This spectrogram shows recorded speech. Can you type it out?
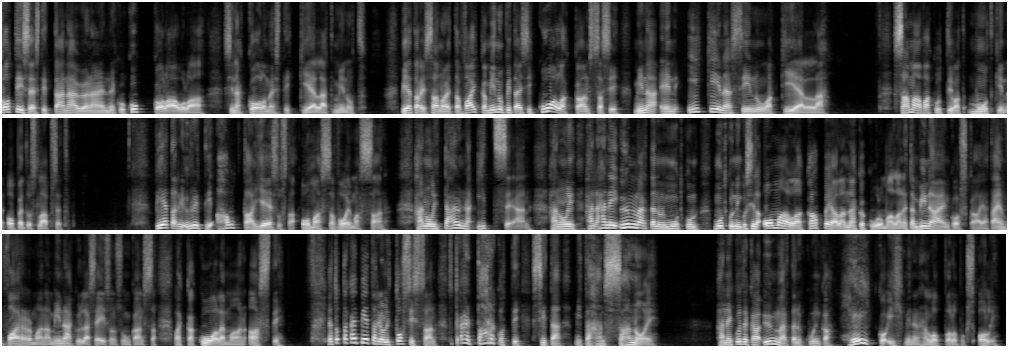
totisesti tänä yönä ennen kuin kukko laulaa, sinä kolmesti kiellät minut. Pietari sanoi, että vaikka minun pitäisi kuolla kanssasi, minä en ikinä sinua kiellä. Sama vakuuttivat muutkin opetuslapset. Pietari yritti auttaa Jeesusta omassa voimassaan. Hän oli täynnä itseään. Hän, oli, hän, hän ei ymmärtänyt muut kuin, muut kuin, niin kuin sillä omalla kapealla näkökulmallaan, että minä en koskaan jätä, en varmana, minä kyllä seison sun kanssa vaikka kuolemaan asti. Ja totta kai Pietari oli tosissaan, totta kai hän tarkoitti sitä, mitä hän sanoi. Hän ei kuitenkaan ymmärtänyt, kuinka heikko ihminen hän loppujen lopuksi oli.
